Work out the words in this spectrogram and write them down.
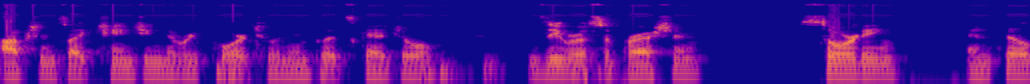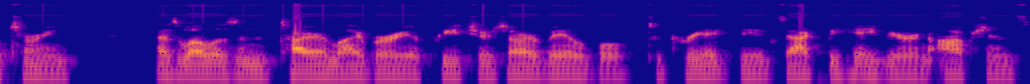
Options like changing the report to an input schedule, zero suppression, sorting, and filtering, as well as an entire library of features are available to create the exact behavior and options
